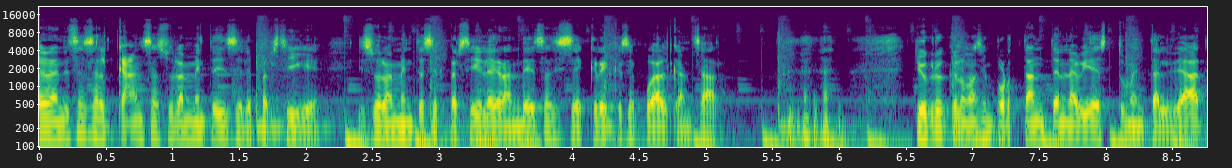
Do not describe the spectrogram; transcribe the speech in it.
grandeza se alcanza solamente si se le persigue y solamente se persigue la grandeza si se cree que se puede alcanzar. Yo creo que lo más importante en la vida es tu mentalidad,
